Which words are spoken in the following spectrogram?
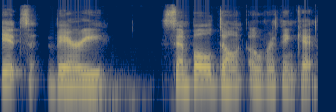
It's very simple. Don't overthink it.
